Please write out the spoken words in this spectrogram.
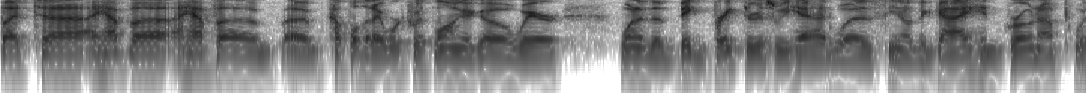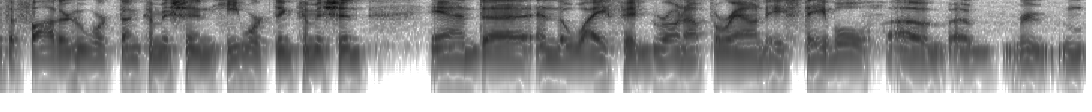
but uh, I have a, I have a, a couple that I worked with long ago where one of the big breakthroughs we had was you know the guy had grown up with a father who worked on commission. He worked in commission and uh, and the wife had grown up around a stable uh, re-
